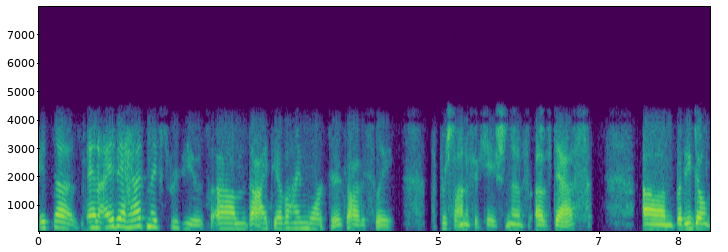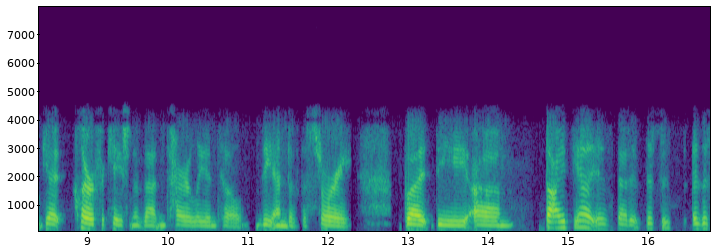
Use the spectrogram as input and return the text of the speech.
It does. And it had mixed reviews. Um, the idea behind Mort is obviously the personification of, of death. Um, but you don't get clarification of that entirely until the end of the story. But the um, the idea is that it, this is this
